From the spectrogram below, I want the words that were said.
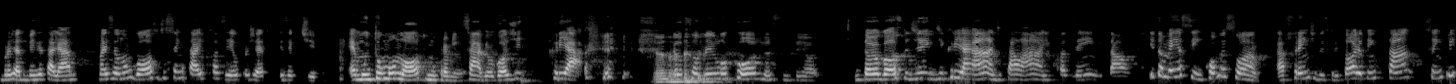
um projeto bem detalhado, mas eu não gosto de sentar e fazer o projeto executivo. É muito monótono para mim, sabe? Eu gosto de criar. Eu sou meio loucona, assim, senhor. Então eu gosto de, de criar, de estar tá lá e fazendo e tal. E também, assim, como eu sou à frente do escritório, eu tenho que estar tá sempre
